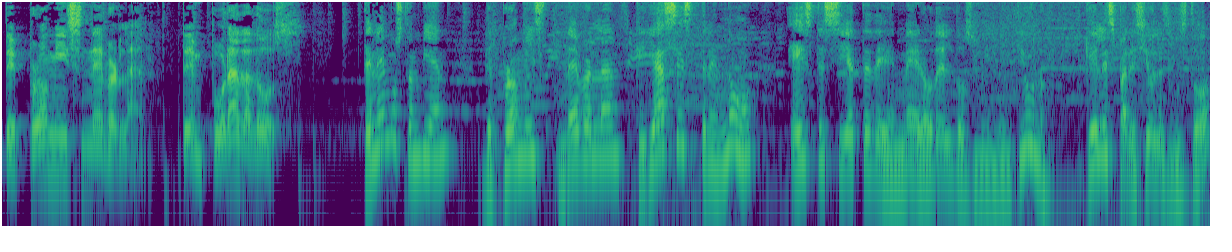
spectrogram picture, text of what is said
The Promise Neverland, temporada 2. Tenemos también The Promise Neverland que ya se estrenó este 7 de enero del 2021. ¿Qué les pareció? ¿Les gustó?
